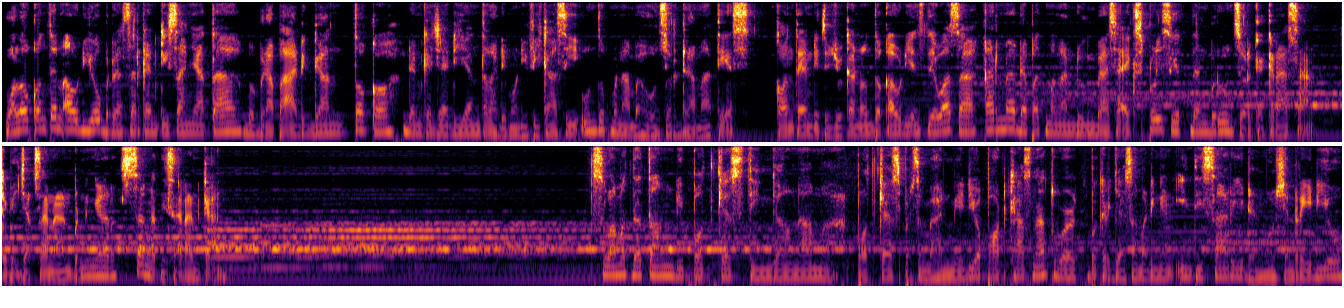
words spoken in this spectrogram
Walau konten audio berdasarkan kisah nyata, beberapa adegan, tokoh, dan kejadian telah dimodifikasi untuk menambah unsur dramatis. Konten ditujukan untuk audiens dewasa karena dapat mengandung bahasa eksplisit dan berunsur kekerasan. Kebijaksanaan pendengar sangat disarankan. Selamat datang di podcast Tinggal Nama, podcast persembahan Media Podcast Network bekerja sama dengan Intisari dan Motion Radio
